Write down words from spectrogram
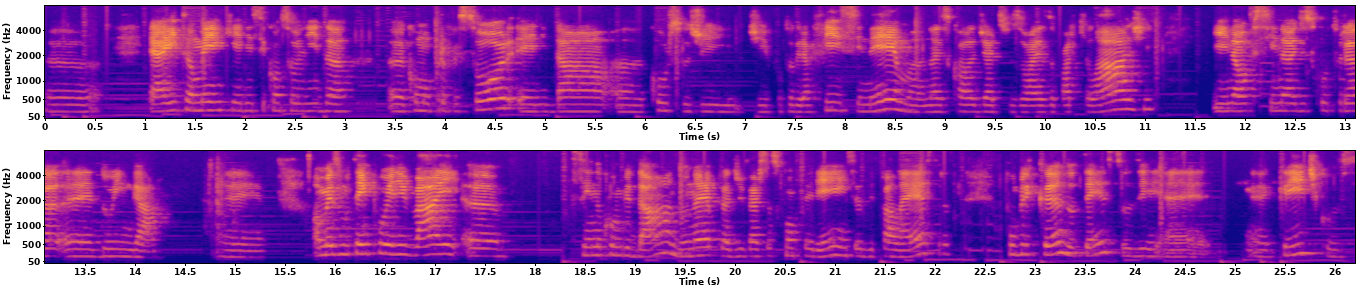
Uh, é aí também que ele se consolida uh, como professor, ele dá uh, cursos de, de, fotografia e cinema na Escola de Artes Visuais do Parque Lage e na oficina de escultura uh, do Ingá. É, ao mesmo tempo, ele vai sendo convidado né, para diversas conferências e palestras, publicando textos e, é, críticos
